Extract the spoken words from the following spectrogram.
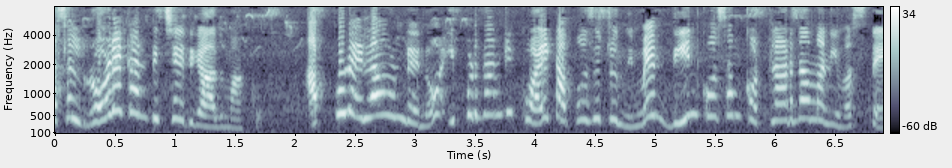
అసలు రోడే కనిపించేది కాదు మాకు. అప్పుడు ఎలా ఉండేనో ఇప్పుడు దానికి క్వైట్ అపోజిట్ ఉంది. మేము దీనికోసం కొట్లాడదామని వస్తే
